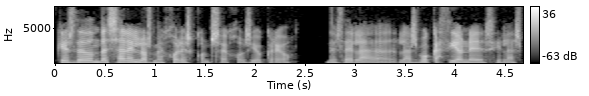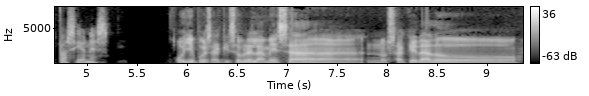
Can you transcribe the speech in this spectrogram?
Que es de donde salen los mejores consejos, yo creo desde las vocaciones y las pasiones. Oye, pues aquí sobre la mesa nos ha quedado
